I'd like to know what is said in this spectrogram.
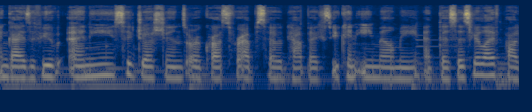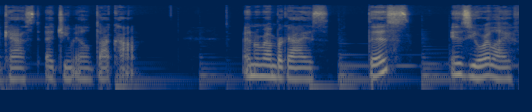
And guys, if you have any suggestions or requests for episode topics, you can email me at thisisyourlifepodcast at gmail.com. And remember, guys, this is your life.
